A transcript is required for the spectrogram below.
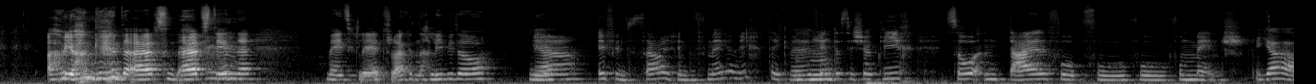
alle angehenden Ärzte und Ärztinnen, wir haben jetzt gelernt, fragen nach Libido. Ja. Ja. ich finde es auch. Ich finde es mega wichtig, weil Mhm. ich finde, das ist ja gleich so ein Teil von, von, von, vom Mensch. Ja.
